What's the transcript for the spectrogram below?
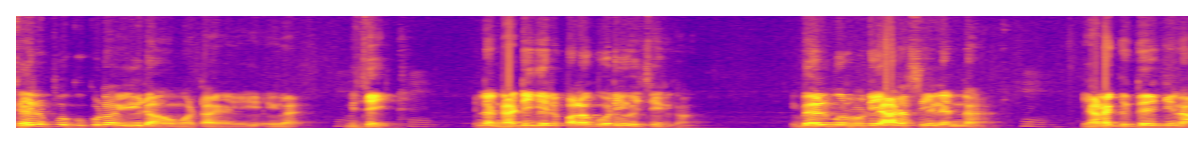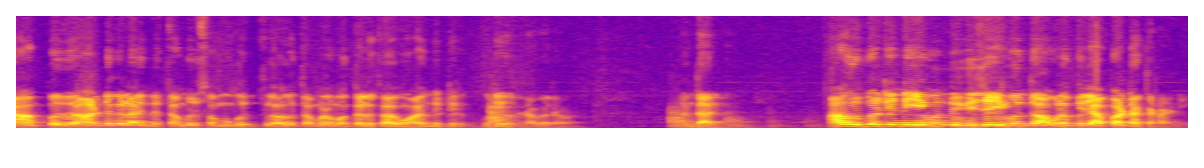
செருப்புக்கு கூட ஈடாக மாட்டான் இவன் விஜய். இல்லை நடிகர் பல கோடி வச்சிருக்கான். வேல்முருகனுடைய அரசியல் என்ன. எனக்கு தெரிஞ்சு நாற்பது ஆண்டுகளாக இந்த தமிழ் சமூகத்துக்காக தமிழ் மக்களுக்காக வாழ்ந்துட்டு இருக்கக்கூடிய ஒரு நபர் அவன். அந்த ஆள் அவர் போயிட்டு நீ வந்து விஜய் வந்து அவ்வளோ பெரிய அப்பாட்டாக்கிறா நீ?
